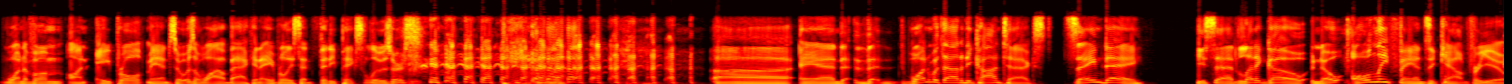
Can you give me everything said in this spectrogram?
One of them on April, man. So it was a while back. In April, he said Fitty picks losers. uh, and the one without any context. Same day, he said, "Let it go. No OnlyFans account for you."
